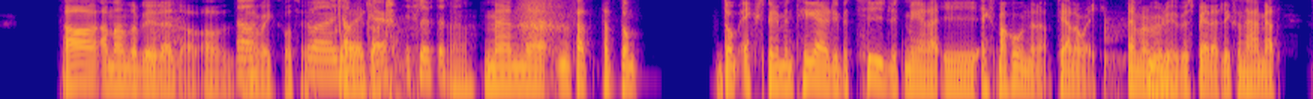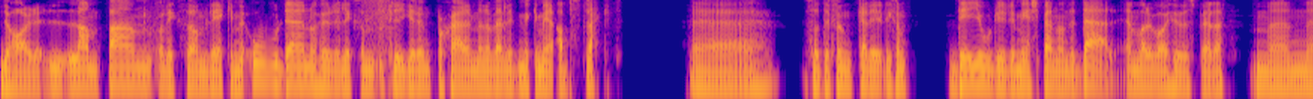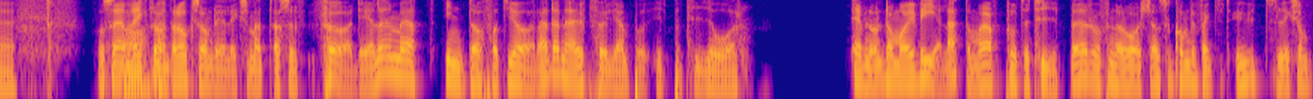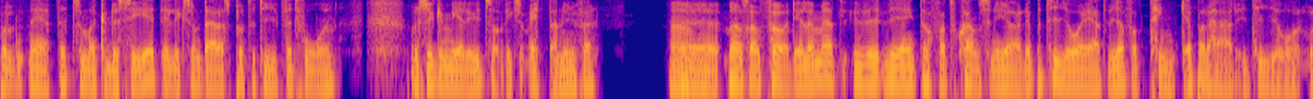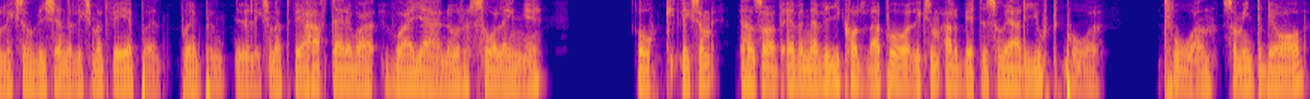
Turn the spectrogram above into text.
Ja, Amanda blir rädd av, av Ja. Alan Wake 2 Det tror jag. var en Ja, det jump scare klart. i slutet. Ja. Men eh, men för att, för att de, de experimenterade betydligt mera i expansionerna till Alan Wake än vad de Mm. gjorde i huvudspelet. Liksom det här med att du har lampan och liksom leker med orden och hur det liksom flyger runt på skärmen och väldigt mycket mer abstrakt. Eh, så att det funkade liksom. Det gjorde ju det mer spännande där än vad det var i huvudspelet. Men eh, Och Sam Ja, pratar också om det, liksom att alltså, fördelen med att inte ha fått göra den här uppföljaren på, på tio år. Även om de har ju velat, de har haft prototyper och för några år sedan så kom det faktiskt ut liksom på nätet så man kunde se det liksom deras prototyp för tvåan. Och det såg mer ut som liksom ettan ungefär. ja. Eh, Men alltså fördelen med att vi inte har fått chansen att göra det på tio år är att vi har fått tänka på det här i tio år och liksom vi känner liksom att vi är på en, på en punkt nu, liksom att vi har haft det här i våra, våra hjärnor så länge. Och liksom, han sa att även när vi kollar på liksom arbete som vi hade gjort på tvåan som inte blev av,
